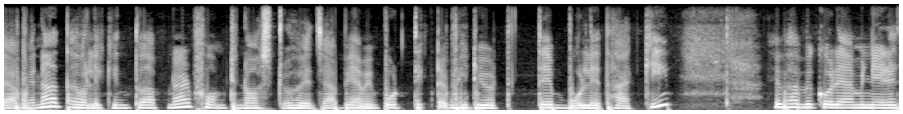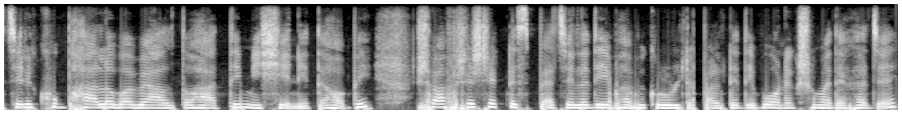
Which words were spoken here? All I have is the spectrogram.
যাবে না, তাহলে কিন্তু আপনার ফোমটি নষ্ট হয়ে যাবে। আমি প্রত্যেকটা ভিডিওতে বলে থাকি, এভাবে করে আমি নেড়েচেড়ে খুব ভালোভাবে আলতো হাতে মিশিয়ে নিতে হবে। সবশেষে একটা স্প্যাচেলা দিয়ে এভাবে করে উল্টে পাল্টে দেবো। অনেক সময় দেখা যায়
